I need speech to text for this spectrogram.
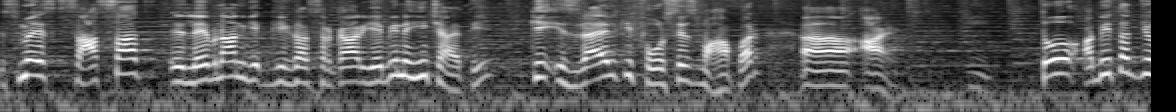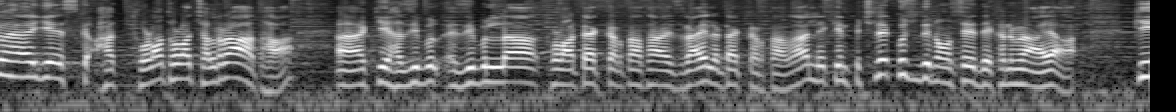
इसमें साथ साथ लेबनान की सरकार ये भी नहीं चाहती कि इसराइल की फोर्सेस वहाँ पर आए। तो अभी तक जो है ये थोड़ा थोड़ा चल रहा था कि हजीबुल हजीबुल्ला थोड़ा अटैक करता था इसराइल अटैक करता था लेकिन पिछले कुछ दिनों से देखने में आया कि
